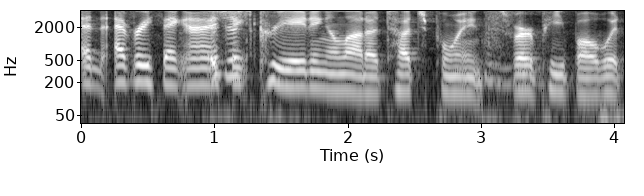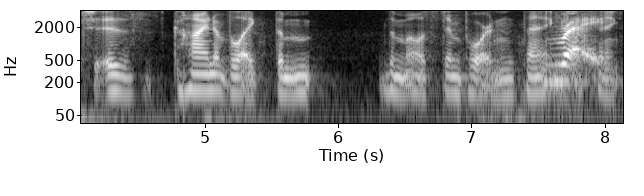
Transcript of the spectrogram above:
and everything. And It's I think just creating a lot of touch points mm-hmm. for people, which is kind of like the m- the most important thing. I right think.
